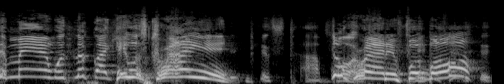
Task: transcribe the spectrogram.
The man would look like He was crying. Stop. Don't in football. and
